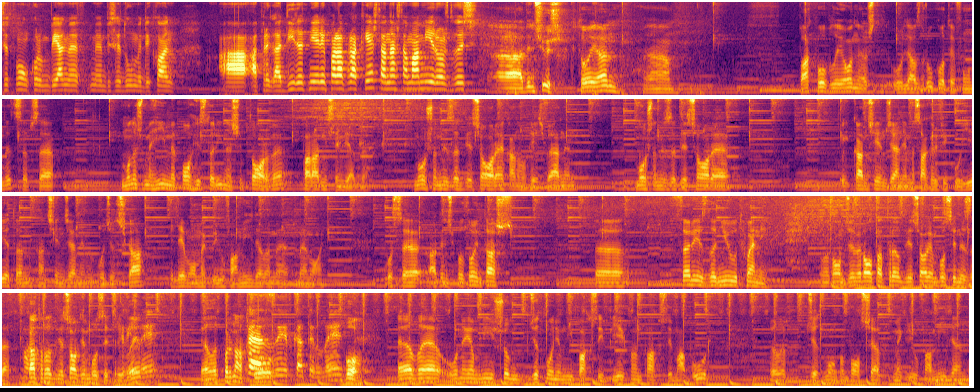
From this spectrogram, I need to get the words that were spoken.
Gjithmonë kur më bjen me me bisedu me dikon, a a pregaditet njeri paraprakisht, a nashta ma mirë është veç? A din qysh, këto janë pak, po populli jonë është u lazdru kohët e fundit sepse mundesh me hi me pa historinë e shqiptarëve para 100 vjetëve. Moshën 20 vjeçare kanë u heq vendin, moshën 20 vjeçare kanë qenë n'gjendje me sakrifiku jetën, kanë qenë n'gjendje me bo gjithçka, e le ma me kriju familje dhe me, me majt. Kurse a din ç'po thojnë tash, uh, 30 is the new 20. Domethënë, gjenerata 30 vjeçarë jon bo si 20, 40 vjeçarë jon bo si 30, edhe për atë po... 50, 40... Po, Edhe unë jam ni shumë, gjithmonë jam ni pak si i pjekun, pak si ma burrë, edhe gjithmonë kom pas qejf me kriju familjen,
